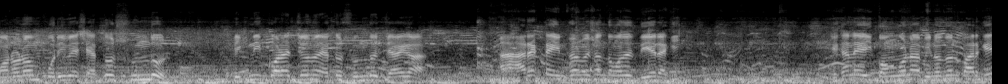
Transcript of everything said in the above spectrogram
মনোরম পরিবেশ, এত সুন্দর পিকনিক করার জন্য, এত সুন্দর জায়গা। আর একটা ইনফরমেশন তোমাদের দিয়ে রাখি। এখানে এই কঙ্গনা বিনোদন পার্কে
